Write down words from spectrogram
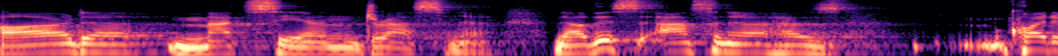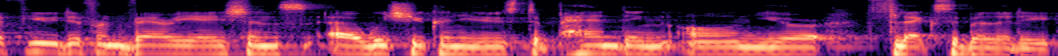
Ardha Matsyendrasana. Now this asana has quite a few different variations uh, which you can use depending on your flexibility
